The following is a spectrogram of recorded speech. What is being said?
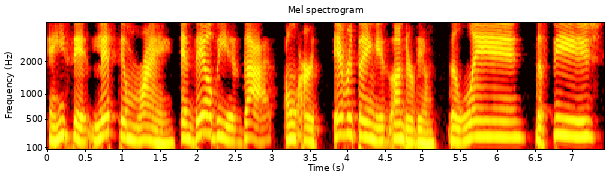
and he said, let them reign and they'll be as gods on earth. Everything is under them. The land, the fish,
